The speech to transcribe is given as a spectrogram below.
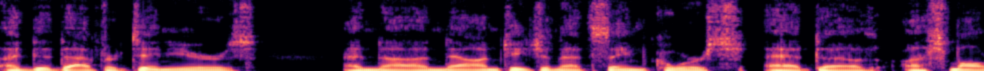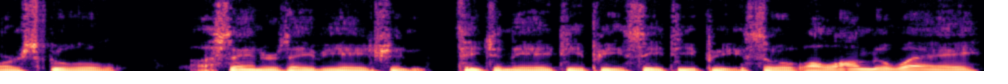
I did that for 10 years. And uh, now I'm teaching that same course at uh, a smaller school, uh, Sanders Aviation, teaching the ATP CTP. So along the way,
